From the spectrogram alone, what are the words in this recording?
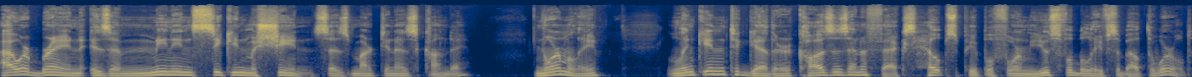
Our brain is a meaning seeking machine, says Martinez Conde. Normally, linking together causes and effects helps people form useful beliefs about the world.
